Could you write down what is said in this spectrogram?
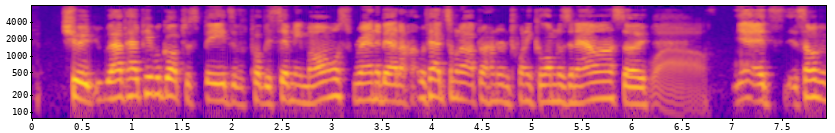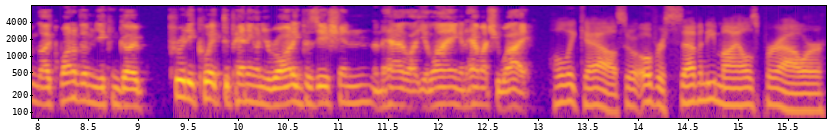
shoot, I've had people go up to speeds of probably 70 miles, around about, we've had someone up to 120 kilometers an hour. So, wow. Yeah, it's some of them, like one of them, you can go pretty quick depending on your riding position and how, like, you're laying and how much you weigh. Holy cow. So over 70 miles per hour,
